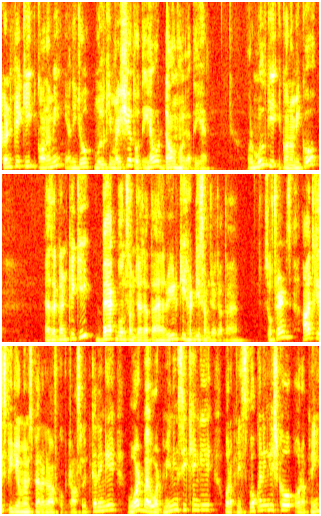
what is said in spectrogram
कंट्री की इकोनॉमी यानी जो मुल्क की मैशियत होती है, वो डाउन हो जाती है। और मुल्क की इकोनॉमी को एज अ कंट्री की बैकबोन समझा जाता है, रीढ़ की हड्डी समझा जाता है। सो so फ्रेंड्स आज की इस वीडियो में हम इस पैराग्राफ को ट्रांसलेट करेंगे वर्ड बाय वर्ड मीनिंग सीखेंगे और अपनी स्पोकन इंग्लिश को और अपनी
